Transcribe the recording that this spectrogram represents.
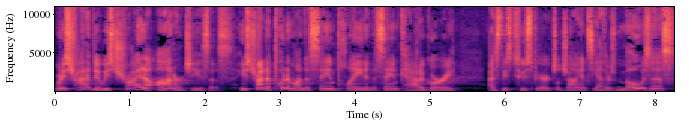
what he's trying to do, he's trying to honor Jesus. He's trying to put him on the same plane, in the same category as these two spiritual giants. Yeah, there's Moses,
